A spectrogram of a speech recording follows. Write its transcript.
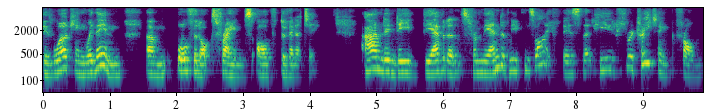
is working within um, orthodox frames of divinity. And indeed, the evidence from the end of Newton's life is that he's retreating from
